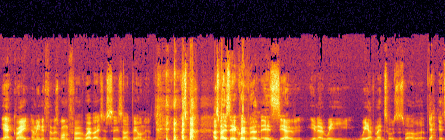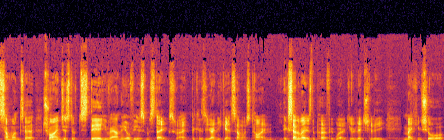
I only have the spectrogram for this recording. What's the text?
Yeah, great. I mean, if there was one for web agencies, I'd be on it. I, I suppose the equivalent is, you know, you know, we we have mentors as well. That Yeah. it's someone to try and just steer you around the obvious mistakes, right? Because you only get so much time. Accelerate is the perfect word. You're literally making sure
